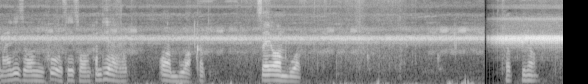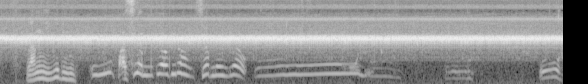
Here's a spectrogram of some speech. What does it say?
หมายที่สองนี่คู่ใส่สองขั้นแท้ครับอ้อมบวกครับ ใส่อ้อมบวก ครับพี่น้องหลังนี้ไม่ดีอู้ปลาเสื่อมอีกแล้วพี่น้องเสื่อมเลยอีกแล้วอู้โอ้โห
